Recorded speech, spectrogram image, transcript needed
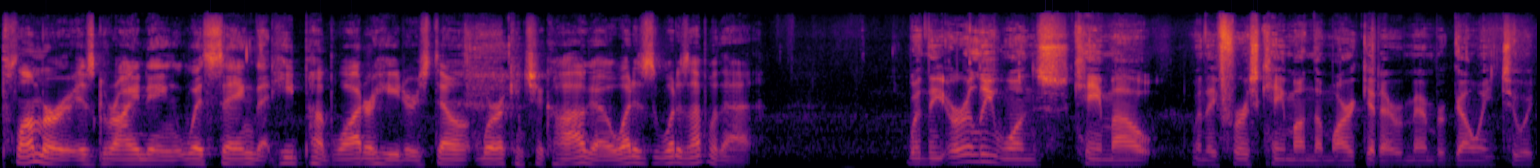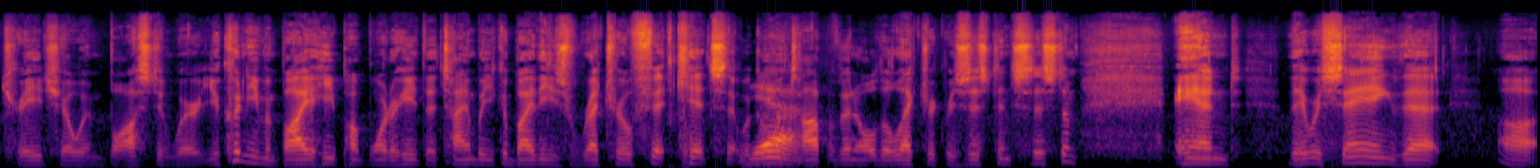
plumber is grinding with saying that heat pump water heaters don't work in Chicago? What is what is up with that? When the early ones came out, when they first came on the market, I remember going to a trade show in Boston where you couldn't even buy a heat pump water heater at the time, but you could buy these retrofit kits that would go on top of an old electric resistance system. And they were saying that uh,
